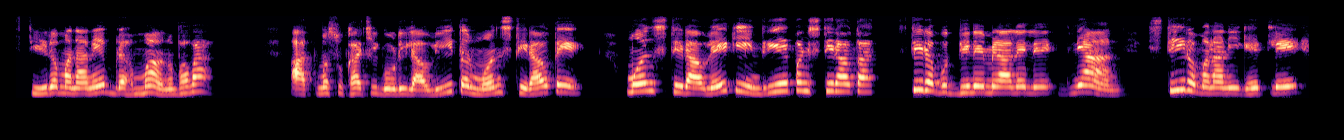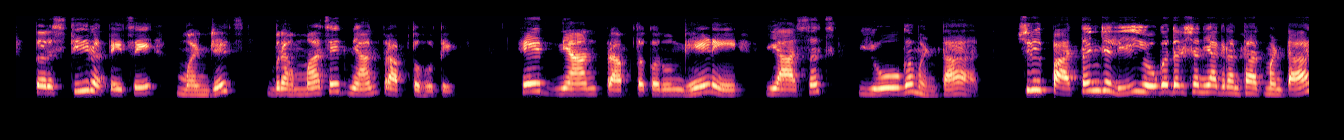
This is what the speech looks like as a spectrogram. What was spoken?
स्थिर मनाने ब्रह्म अनुभवा. आत्मसुखाची गोडी लावली तर मन स्थिरावते. मन स्थिरावले की इंद्रिये पण स्थिरावतात. स्थिर बुद्धीने मिळालेले ज्ञान स्थिर मनाने घेतले तर स्थिरतेचे म्हणजेच ब्रह्माचे ज्ञान प्राप्त होते. हे ज्ञान प्राप्त करून घेणे यासच योग म्हणतात. श्री पातंजली योगदर्शन या ग्रंथात म्हणतात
